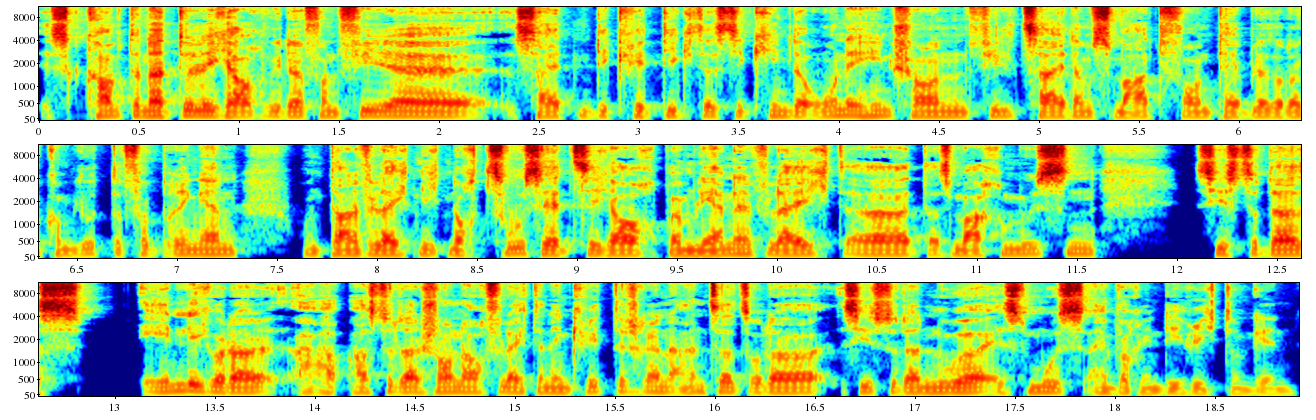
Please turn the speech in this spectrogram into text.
Es kommt dann natürlich auch wieder von vielen Seiten die Kritik, dass die Kinder ohnehin schon viel Zeit am Smartphone, Tablet oder Computer verbringen und dann vielleicht nicht noch zusätzlich auch beim Lernen vielleicht äh, das machen müssen. Siehst du das ähnlich oder hast du da schon auch vielleicht einen kritischeren Ansatz oder siehst du da nur, es muss einfach in die Richtung gehen?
